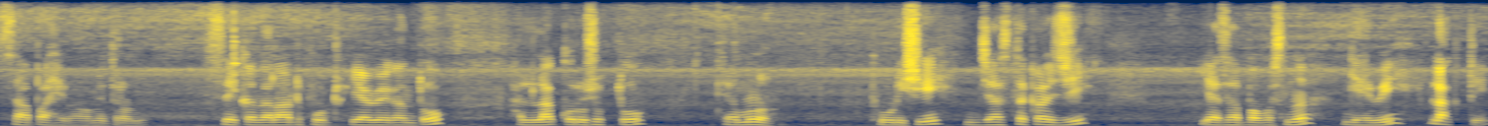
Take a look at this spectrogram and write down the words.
साप आहे बघा मित्रांनो. सेकंदाला आठ फूट या वेगानं तो हल्ला करू शकतो. त्यामुळं थोडीशी जास्त काळजी या सापापासून घ्यावी लागते.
